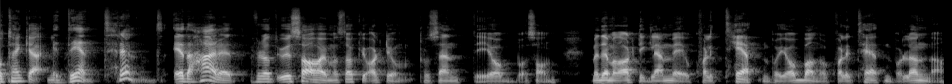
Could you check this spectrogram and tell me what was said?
Og tenker jeg, er det en trend? Er det her et For at USA har, man snakker jo alltid om prosent i jobb og sånn, men det man alltid glemmer, er jo kvaliteten på jobbene og kvaliteten på lønna.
